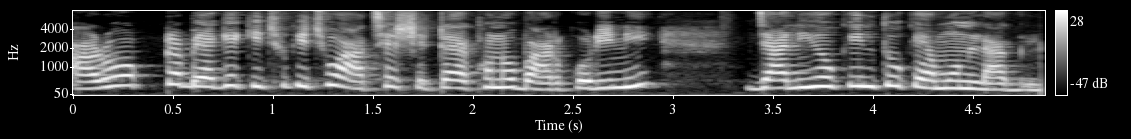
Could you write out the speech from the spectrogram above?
আরও একটা ব্যাগে কিছু কিছু আছে সেটা এখনও বার করিনি। জানিও কিন্তু কেমন লাগল।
